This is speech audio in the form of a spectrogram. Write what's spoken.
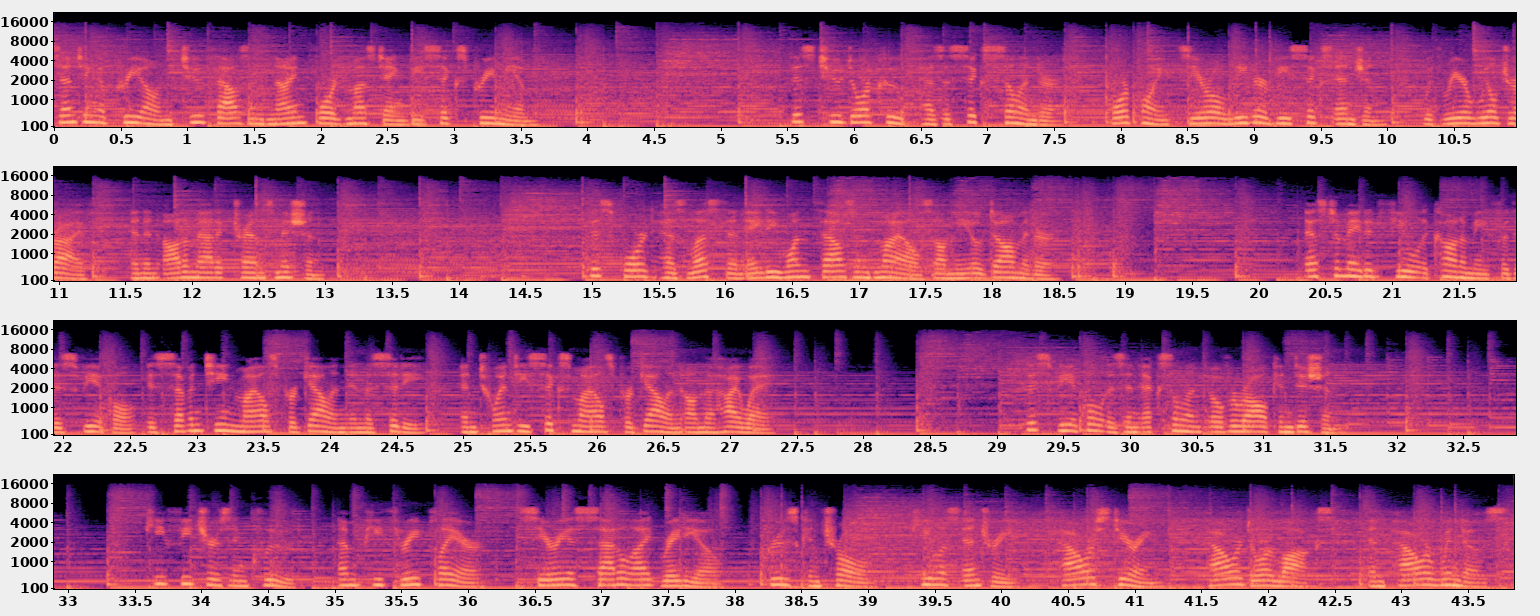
presenting a pre-owned 2009 Ford Mustang V6 Premium. This two-door coupe has a six-cylinder, 4.0-liter V6 engine, with rear-wheel drive, and an automatic transmission. This Ford has less than 81,000 miles on the odometer. Estimated fuel economy for this vehicle is 17 miles per gallon in the city, and 26 miles per gallon on the highway. This vehicle is in excellent overall condition. Key features include, MP3 player, Sirius satellite radio, cruise control, keyless entry, power steering, power door locks, and power windows.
